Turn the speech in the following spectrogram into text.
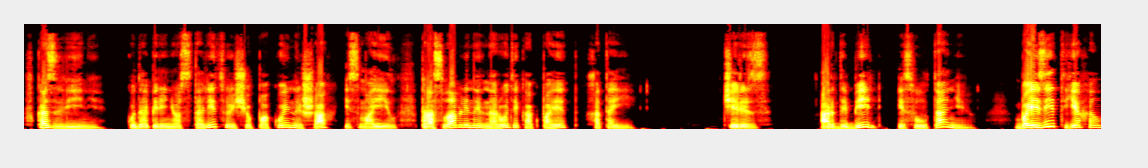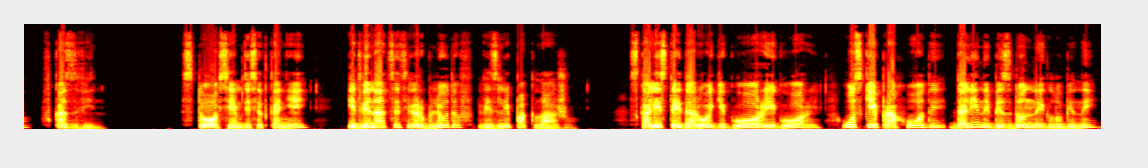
в Казвине, куда перенес столицу еще покойный шах Исмаил, прославленный в народе как поэт Хатаи. Через Ардебиль и Султанию Баязид ехал в Казвин. Сто семьдесят коней и двенадцать верблюдов везли поклажу. Скалистые дороги, горы и горы, узкие проходы, долины бездонной глубины,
